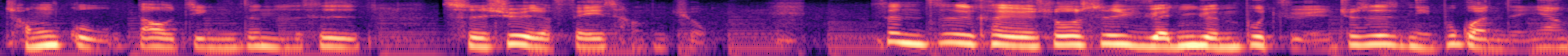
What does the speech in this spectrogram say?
从古到今，真的是。持续了非常久，甚至可以说是源源不绝。就是你不管怎样，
